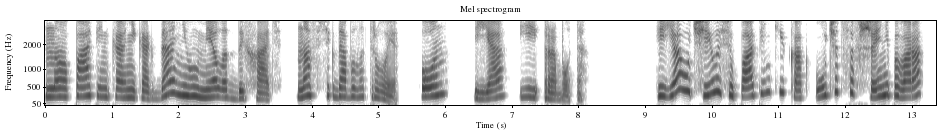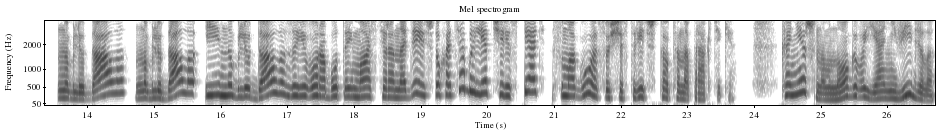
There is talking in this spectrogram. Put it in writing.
Но папенька никогда не умел отдыхать. Нас всегда было трое. Он, я и работа. И я училась у папеньки, как учатся в шене повара. Наблюдала, наблюдала и наблюдала за его работой мастера, надеясь, что хотя бы лет через пять смогу осуществить что-то на практике. Конечно, многого я не видела,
